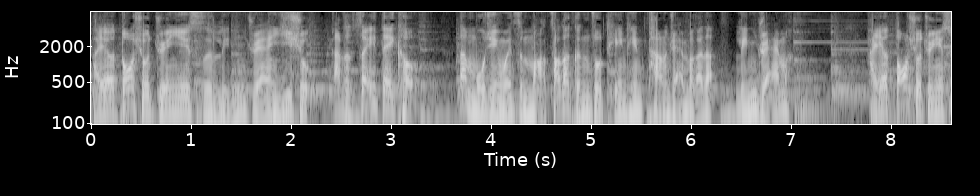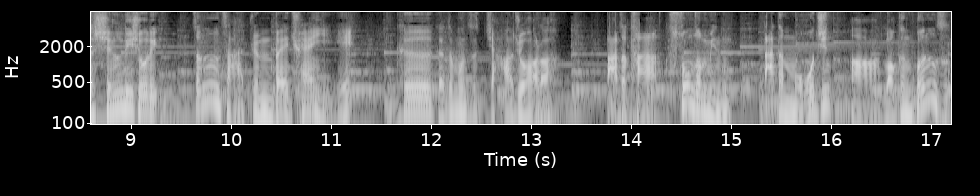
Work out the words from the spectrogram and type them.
还有大学专业是临床医学，搿个最对口，但目前为止没找到工作，天天躺床铺搿个临床嘛。还有大学专业是心理学的，正在准备创业，去搿个么子教教哈了，摆着摊，算着命，戴着墨镜啊，拿根棍子，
